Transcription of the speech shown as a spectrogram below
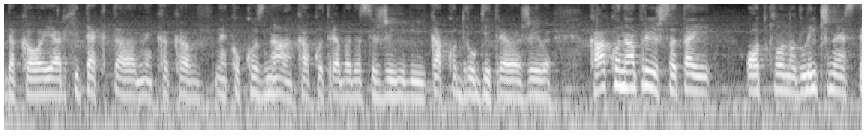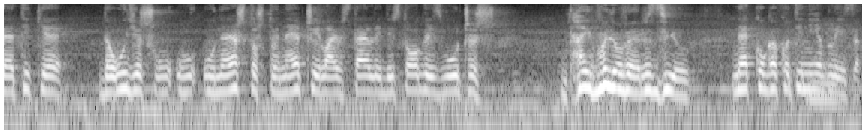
da kao je arhitekta nekakav, neko ko zna kako treba da se živi, kako drugi treba da žive. Kako napraviš sa taj otklon od lične estetike da uđeš u, u, u nešto što je nečiji lifestyle i da iz toga izvučeš najbolju verziju nekoga ko ti nije blizak?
